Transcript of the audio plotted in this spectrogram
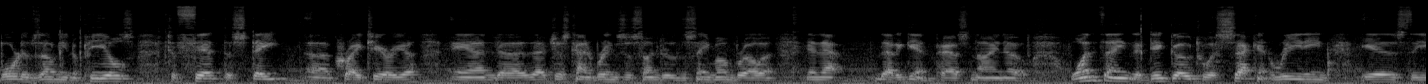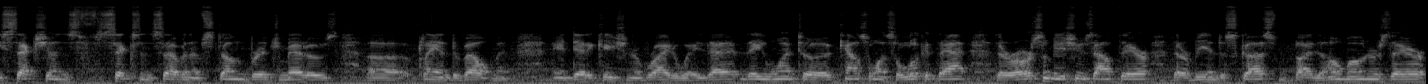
Board of Zoning Appeals to fit the state uh, criteria, and uh, that just kind of brings us under the same umbrella, and that that again passed 9-0. One thing that did go to a second reading is the sections six and seven of Stonebridge Meadows uh, plan development and dedication of right of way. That they want to council wants to look at that. There are some issues out there that are being discussed by the homeowners there,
